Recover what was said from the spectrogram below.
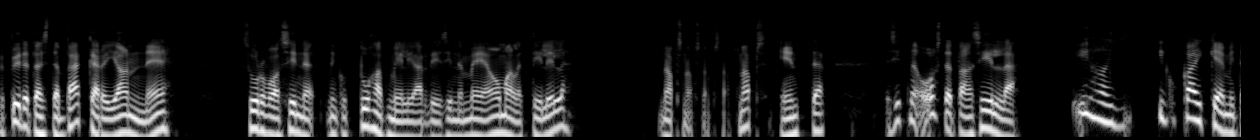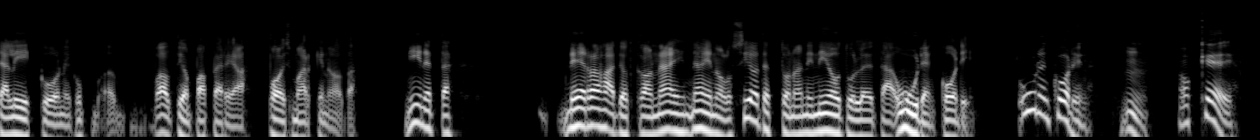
Me pyydetään sitä backäri Janne survoa sinne niin kuin tuhat miljardia sinne meidän omalle tilille. Naps, naps, naps, naps, naps, enter. Ja sitten me ostetaan sillä ihan niin kuin kaikkea, mitä liikkuu niin kuin äh, valtion paperia pois markkinoilta. Niin, että ne rahat, jotka on näin, näin ollut sijoitettuna, niin ne joutuu löytää uuden kodin. Uuden kodin? Mm. Okei. Okay.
